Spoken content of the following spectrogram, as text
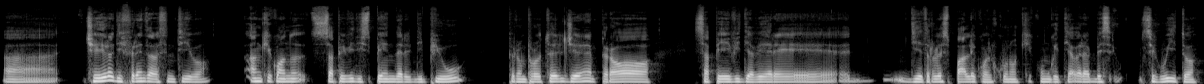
uh, cioè io la differenza la sentivo anche quando sapevi di spendere di più per un prodotto del genere, però sapevi di avere dietro le spalle qualcuno che comunque ti avrebbe seguito.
